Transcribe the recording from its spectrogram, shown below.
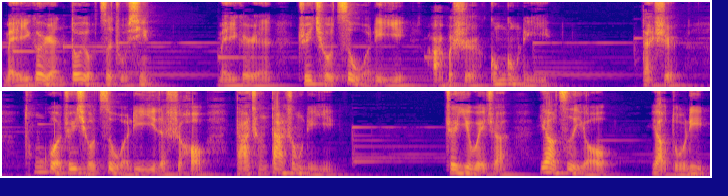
每一个人都有自主性，每一个人追求自我利益而不是公共利益。但是，通过追求自我利益的时候，达成大众利益，这意味着要自由，要独立，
